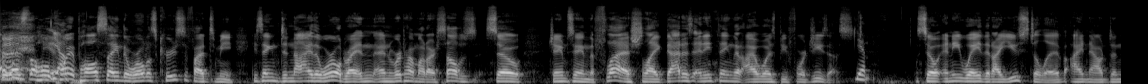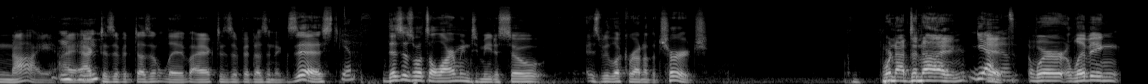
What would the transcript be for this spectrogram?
But that's the whole Yeah. point. Paul's saying the world is crucified to me. He's saying deny the world, right? And, and we're talking about ourselves. So James saying the flesh, like that is anything that I was before Jesus. Yep. So any way that I used to live, I now deny. I Mm-hmm. act as if it doesn't live. I act as if it doesn't exist. Yep. This is what's alarming to me to so as we look around at the church, we're not denying Yeah. it. We're living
